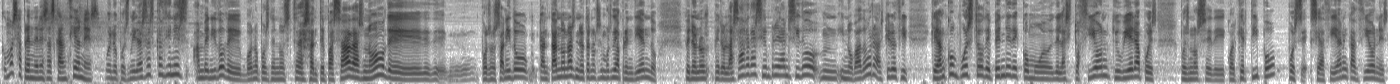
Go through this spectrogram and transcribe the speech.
¿Cómo se aprenden esas canciones? Bueno, pues mira, esas canciones han venido de, bueno, pues de nuestras antepasadas, ¿no? De, pues nos han ido cantándolas y nosotros nos hemos ido aprendiendo. Pero, pero las águedas siempre han sido mm, innovadoras, quiero decir, que han compuesto, depende de cómo, de la situación que hubiera, pues, pues no sé, de cualquier tipo, pues se, hacían canciones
